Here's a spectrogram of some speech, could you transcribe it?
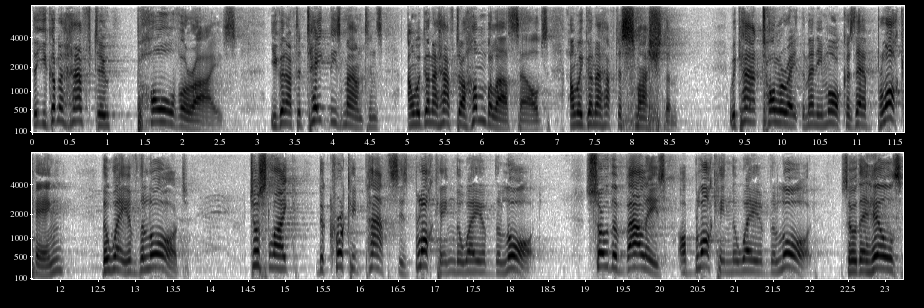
That you're going to have to pulverize. You're going to have to take these mountains and we're going to have to humble ourselves and we're going to have to smash them. We can't tolerate them anymore because they're blocking the way of the Lord. Just like the crooked paths is blocking the way of the Lord. So the valleys are blocking the way of the Lord. So the hills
